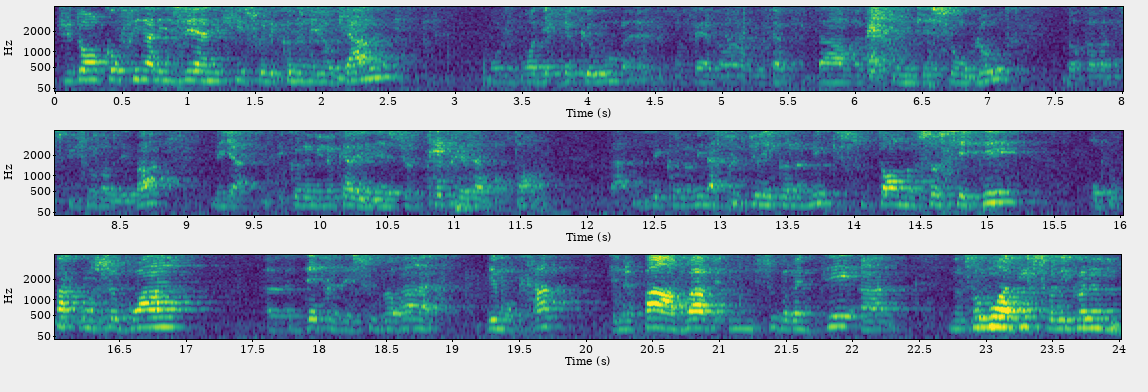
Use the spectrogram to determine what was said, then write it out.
Je dois encore finaliser un écrit sur l'économie locale. Bon, je pourrais dire quelques mots, mais je préfère le faire plus tard s'il une question ou l'autre dans, la discussion, dans le débat, mais l'économie locale est bien sûr très très importante. L'économie, la structure économique sous-tend nos sociétés. On ne peut pas concevoir euh, d'être des souverains démocrates et ne pas avoir une souveraineté, un, notre mot à dire sur l'économie.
